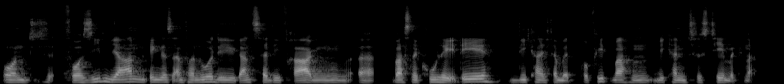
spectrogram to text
und vor sieben Jahren ging es einfach nur die ganze Zeit die Fragen, äh, was eine coole Idee, wie kann ich damit Profit machen, wie kann ich Systeme knacken?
